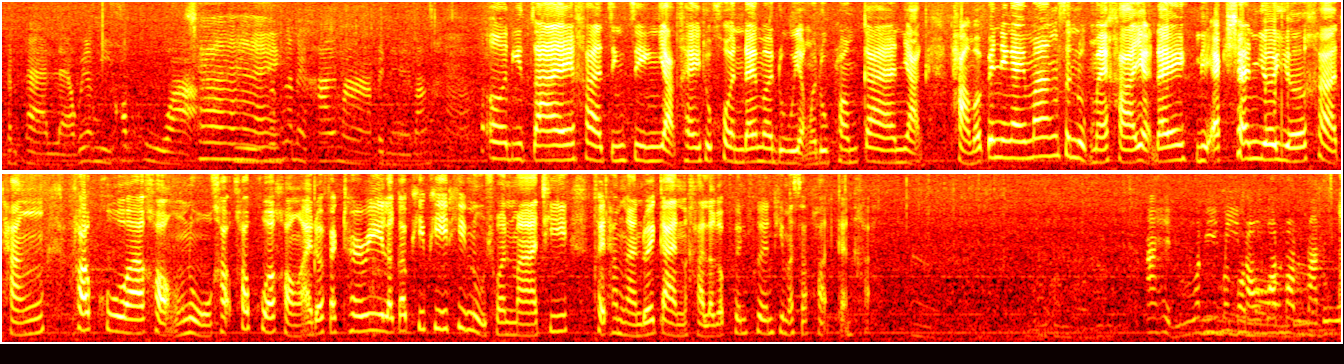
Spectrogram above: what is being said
แฟนๆแล้วก็ยังมีครอบครัวใช่ มีเพื่อนๆในค่ายมาเป็นยังไงบ้างคะ เออดีใจค่ะจริง ๆ อยากให้ทุกคนได้มาดูอยากมาดูพร้อมกัน อยากถามว่าเป็นยังไงมั่งสนุกไหมคะ อยากได้รีแอคชั่นเยอะ ๆ ค่ะ ทั้งครอบครัวของหนูครอบครอบครัวของ Idol Factory แล้วก็พี่ ๆ ที่หนูชวนมาที่เคยทำงานด้วยกันค่ะ แล้วก็เพื่อน ๆ ที่มาซัพพอร์ตกันค่ะ อะเห็นวันนี้มีน้องบอลบอลมาด้วย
